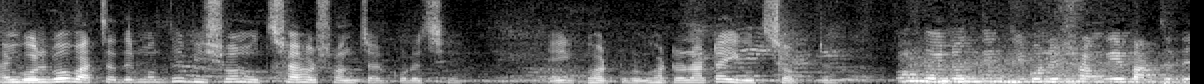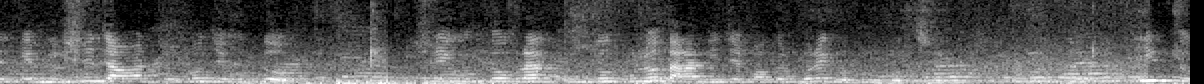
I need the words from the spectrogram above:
আমি বলব বাচ্চাদের মধ্যে ভীষণ উৎসাহ সঞ্চার করেছে এই ঘটনাটা এই উৎসবটা। দৈনন্দিন জীবনের সঙ্গে বাচ্চাদেরকে মিশে যাওয়ার জন্য যে উদ্যোগ সেই উদ্যোগরা উদ্যোগগুলো তারা নিজের মতন করে গ্রহণ করছেন কিন্তু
